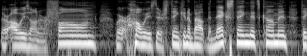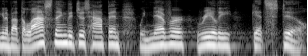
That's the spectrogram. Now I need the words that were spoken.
They're always on our phone. We're always there thinking about the next thing that's coming, thinking about the last thing that just happened. We never really get still.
